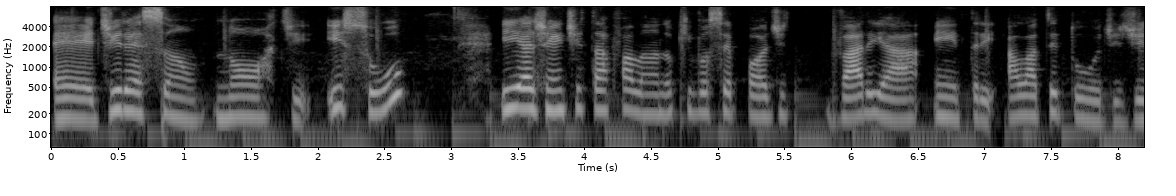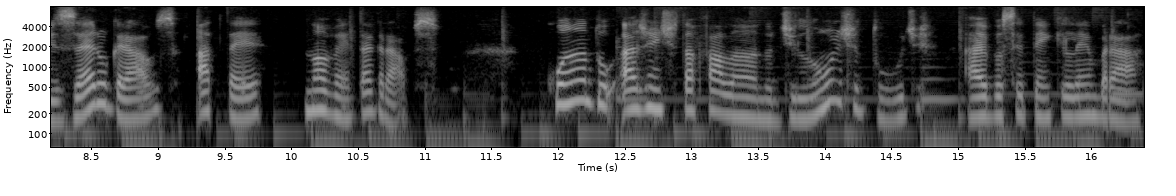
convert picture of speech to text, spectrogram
é, direção norte e sul, e a gente está falando que você pode variar entre a latitude de 0 graus até 90 graus. Quando a gente está falando de longitude, aí você tem que lembrar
